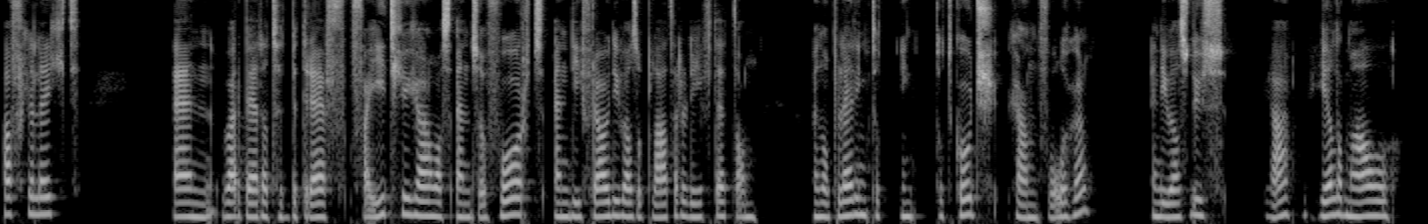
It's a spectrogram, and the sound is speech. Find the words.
afgelegd en waarbij dat het bedrijf failliet gegaan was enzovoort. En die vrouw die was op latere leeftijd dan een opleiding tot, in, tot coach gaan volgen. En die was dus ja, helemaal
